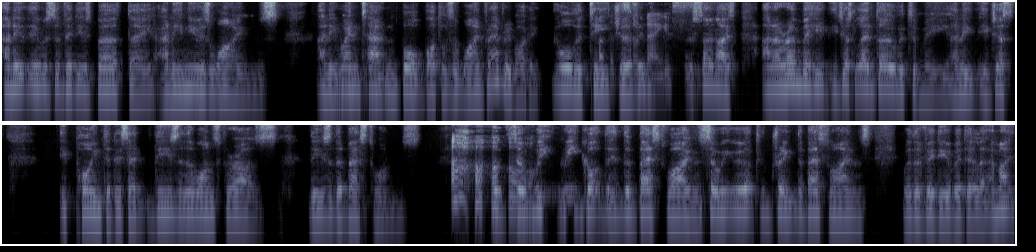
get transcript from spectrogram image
And it, it was the video's birthday, and he knew his wines, and he went out and bought bottles of wine for everybody, all the Oh, that's teachers. so It- nice. it was so nice. And I remember he, he just leant over to me and he, he just he pointed, he said, These are the ones for us. These are the best ones. Oh, So we we got the, the best wines. So we got to drink the best wines with Ovidio Badilla. And my,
